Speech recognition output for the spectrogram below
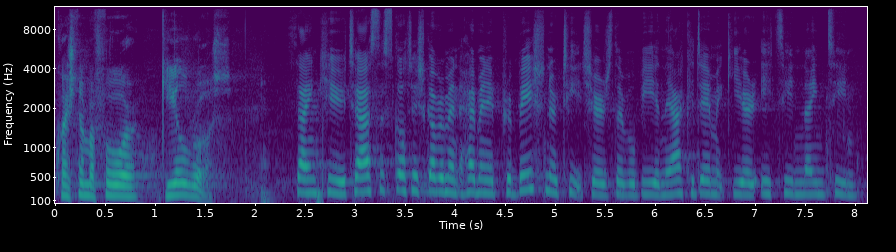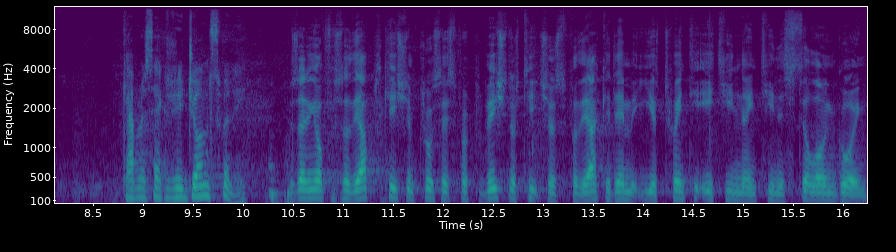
Question number four, Gail Ross. Thank you. To ask the Scottish Government how many probationer teachers there will be in the academic year 18-19. Cabinet Secretary John Swinney. Presiding officer, the application process for probationer teachers for the academic year 2018-19 is still ongoing.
